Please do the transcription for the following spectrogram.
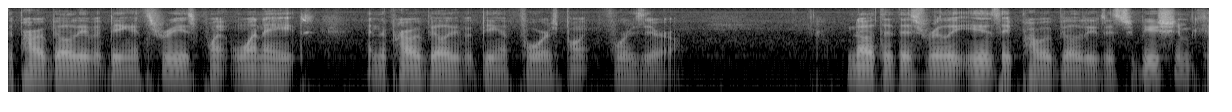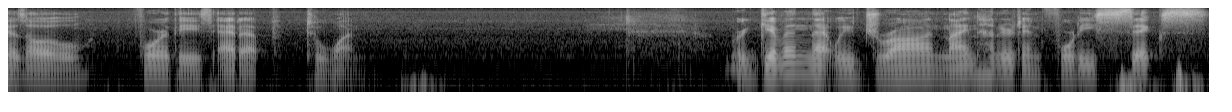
The probability of it being a 3 is 0.18. And the probability of it being a 4 is 0.40. Note that this really is a probability distribution because all four of these add up to 1. We're given that we draw 946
